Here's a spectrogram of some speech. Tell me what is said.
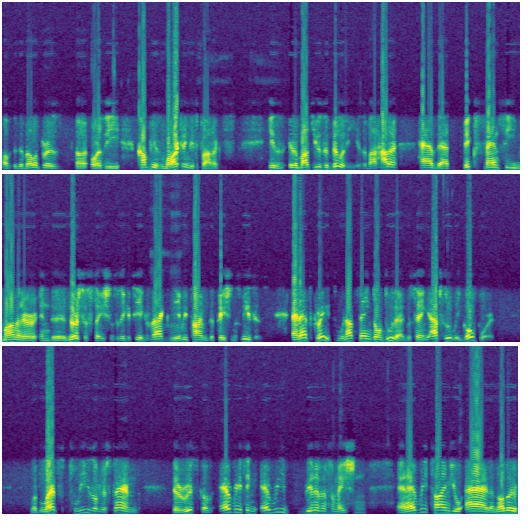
of the developers uh, or the companies marketing these products is, is about usability, is about how to have that big fancy monitor in the nurse's station so they can see exactly mm-hmm. every time the patient sneezes. And that's great. We're not saying don't do that. We're saying absolutely go for it. But let's please understand the risk of everything, every bit of information, and every time you add another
